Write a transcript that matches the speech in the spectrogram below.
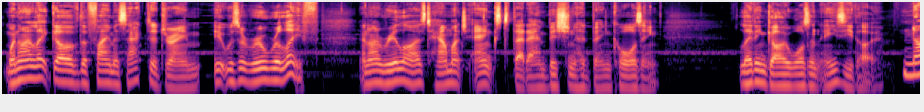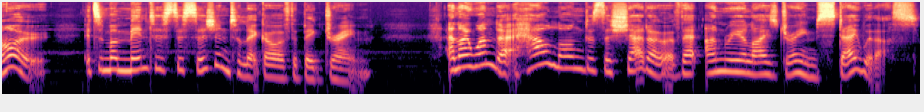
When I let go of the famous actor dream, it was a real relief, and I realised how much angst that ambition had been causing. Letting go wasn't easy though. No, It's a momentous decision to let go of the big dream. And I wonder how long does the shadow of that unrealised dream stay with us?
